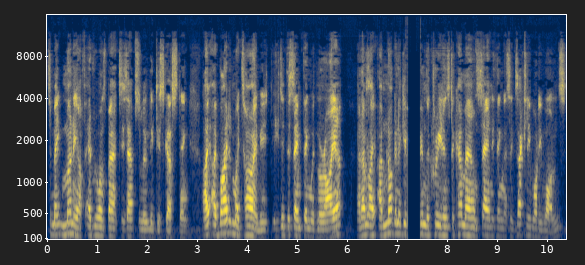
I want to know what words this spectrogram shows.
to make money off everyone's backs is absolutely disgusting. I, I bided my time. He, he did the same thing with Mariah. And I'm like, I'm not going to give him the credence to come out and say anything that's exactly what he wants.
